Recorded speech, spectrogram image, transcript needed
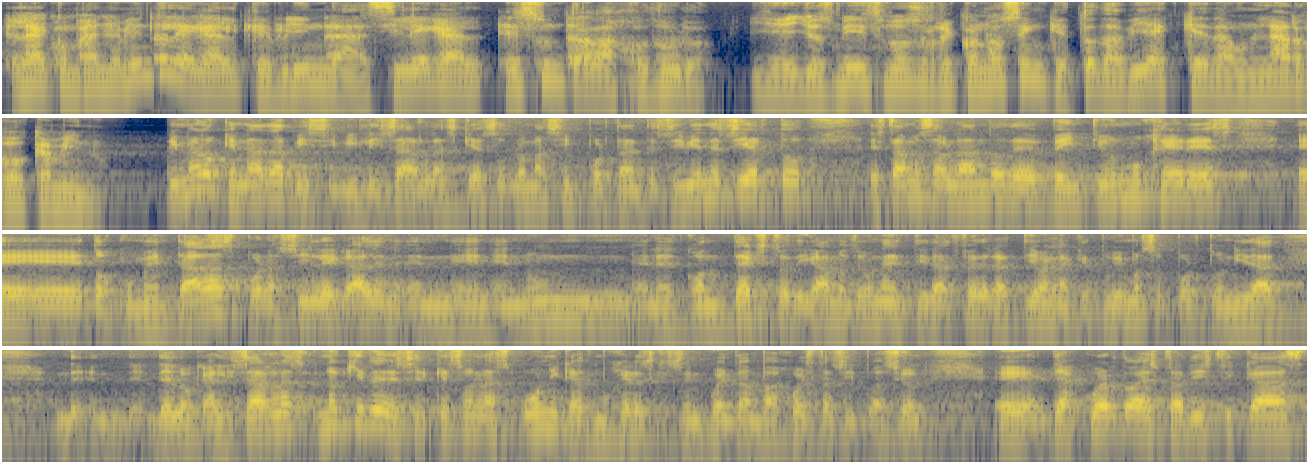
El acompañamiento legal que brinda Así Legal es un trabajo duro y ellos mismos reconocen que todavía queda un largo camino. Primero que nada, visibilizarlas, que eso es lo más importante. Si bien es cierto, estamos hablando de 21 mujeres eh, documentadas por así legal en, en, un, en, el contexto, digamos, de una entidad federativa en la que tuvimos oportunidad de, localizarlas, no quiere decir que son las únicas mujeres que se encuentran bajo esta situación. Eh, de acuerdo a estadísticas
